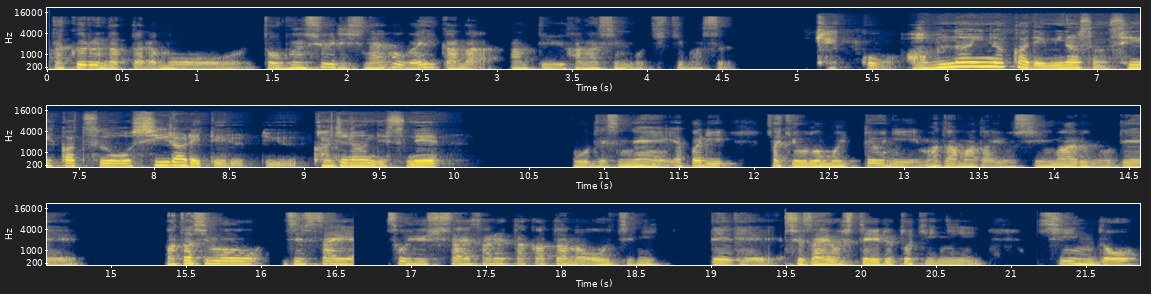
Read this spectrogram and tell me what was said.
また来るんだったらもう当分修理しない方がいいかななんていう話も聞きます。結構危ない中で皆さん生活を強いられているっていう感じなんですね。そうですね。やっぱり先ほども言ったようにまだまだ余震もあるので、私も実際そういう被災された方のお家に行って取材をしているときに震度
